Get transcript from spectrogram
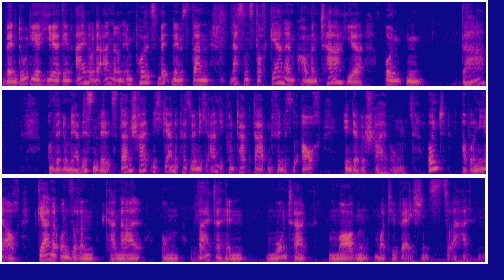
Wenn du dir hier den ein oder anderen Impuls mitnimmst, dann lass uns doch gerne einen Kommentar hier unten und wenn du mehr wissen willst, dann schreib mich gerne persönlich an. Die Kontaktdaten findest du auch in der Beschreibung. Und abonniere auch gerne unseren Kanal, um weiterhin Montagmorgen Motivations zu erhalten.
